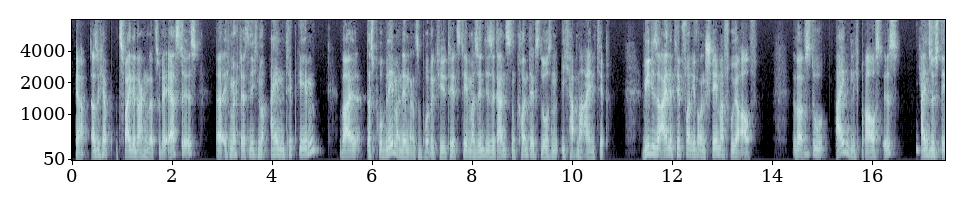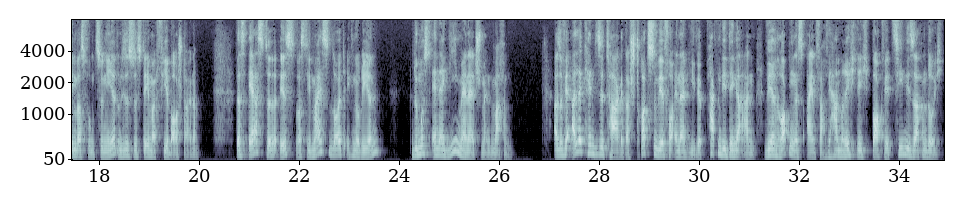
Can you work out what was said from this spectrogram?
Ja, also ich habe zwei Gedanken dazu. Der erste ist, äh, ich möchte jetzt nicht nur einen Tipp geben, weil das Problem an dem ganzen Produktivitätsthema sind diese ganzen kontextlosen, ich habe mal einen Tipp. Wie dieser eine Tipp von Yvonne, steh mal früher auf. Was du eigentlich brauchst, ist ein. System, was funktioniert und dieses System hat vier Bausteine. Das erste ist, was die meisten Leute ignorieren, du musst Energiemanagement machen. Also wir alle kennen diese Tage, da strotzen wir vor Energie, wir packen die Dinge an, wir rocken es einfach, wir haben richtig Bock, wir ziehen die Sachen durch.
